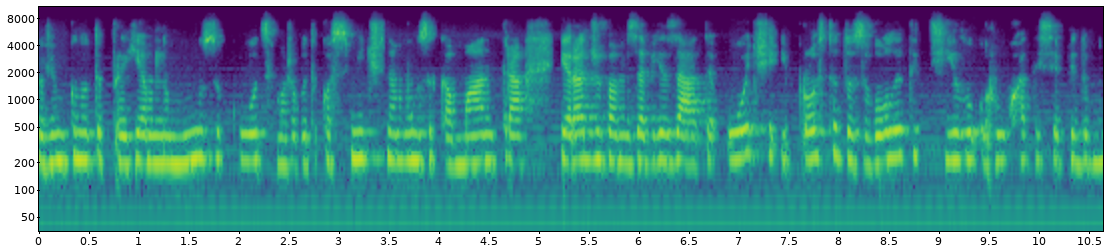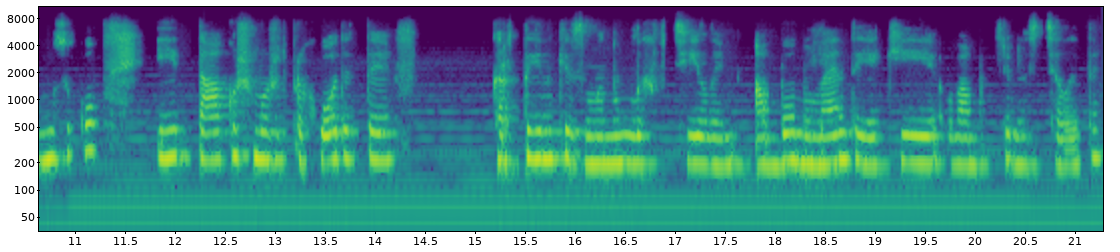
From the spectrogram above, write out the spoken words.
вімкнути приємну музику, це може бути космічна музика, мантра. Я раджу вам зав'язати очі і просто дозволити тілу рухатися під музику. І також можуть приходити картинки з минулих втілень або моменти, які вам потрібно зцілити.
